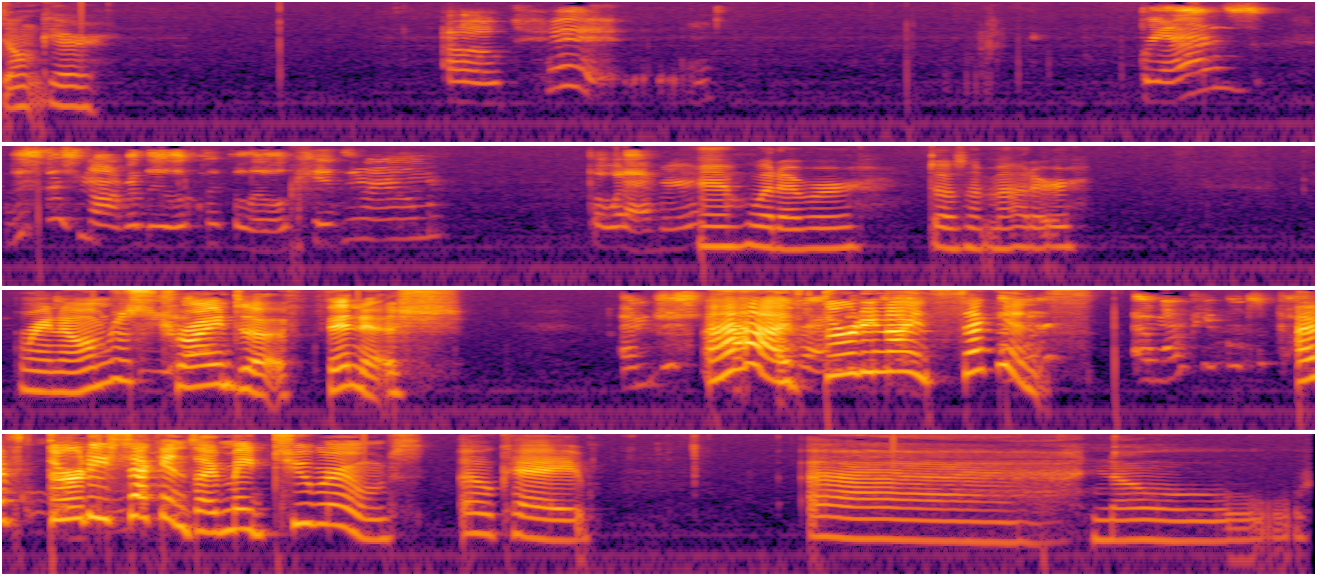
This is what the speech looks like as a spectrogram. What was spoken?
Don't care. Okay. Brianna's. This does not really look like a little kid's room, but whatever. Eh, whatever. Doesn't matter. Right now I'm just trying to finish. I'm just. Ah, I have 39 seconds. I want people to. I have 30 over. seconds. I've made two rooms. Okay. Uh, no.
